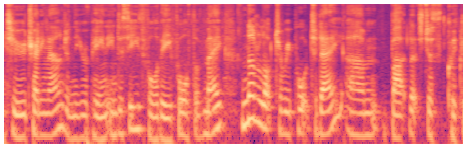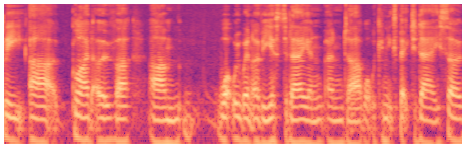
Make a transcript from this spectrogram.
to Trading Lounge and the European indices for the 4th of May. Not a lot to report today, um, but let's just quickly uh, glide over um, what we went over yesterday and, and uh, what we can expect today. So,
